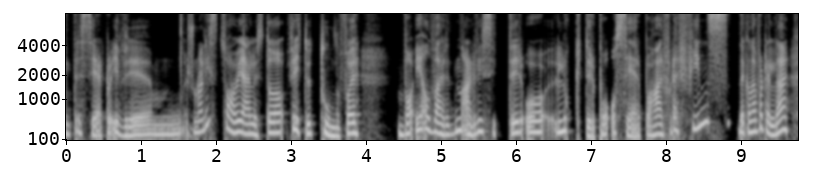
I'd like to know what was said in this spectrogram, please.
interessert og ivrig mm, journalist, så har jo jeg lyst til å fritte ut Tone for hva i all verden er det vi sitter og lukter på og ser på her? For det fins, det kan jeg fortelle deg,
